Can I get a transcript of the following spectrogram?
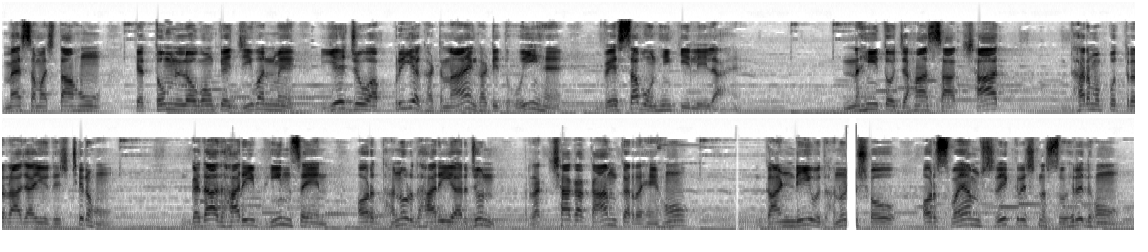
मैं समझता हूँ कि तुम लोगों के जीवन में ये जो अप्रिय घटनाएँ घटित हुई हैं, वे सब उन्हीं की लीला हैं। नहीं तो जहाँ साक्षात धर्मपुत्र राजा युधिष्ठिर हों, गदाधारी भीमसेन और धनुर्धारी अर्जुन रक्षा का काम कर रहे हों, गांडीव धनुष हो और स्वयं श्री कृष्ण सुहृद हों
